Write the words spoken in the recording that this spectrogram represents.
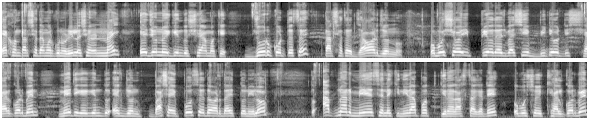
এখন তার সাথে আমার কোনো রিলেশন নাই, এজন্যই কিন্তু সে আমাকে জোর করতেছে তার সাথে যাওয়ার জন্য। অবশ্যই প্রিয় দেশবাসী, ভিডিওটি শেয়ার করবেন। মেয়েটিকে কিন্তু একজন বাসায় পৌঁছে দেওয়ার দায়িত্ব নিল। তো আপনার মেয়ে, ছেলে কি নিরাপদ কিনা রাস্তাঘাটে অবশ্যই খেয়াল করবেন।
